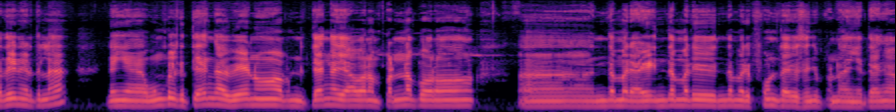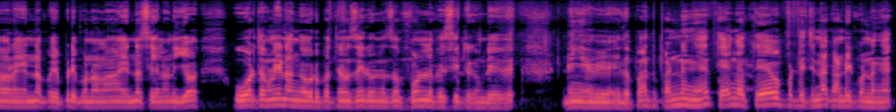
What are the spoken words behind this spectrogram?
அதே நேரத்தில் நீங்கள் உங்களுக்கு தேங்காய் வேணும் அப்படின்னு தேங்காய் வியாபாரம் பண்ண போகிறோம் இந்த மாதிரி இந்த மாதிரி இந்த மாதிரி ஃபோன் தயவு செஞ்சு பண்ணாதீங்க. தேங்காய் வரம் என்ன இப்போ எப்படி பண்ணலாம் என்ன செய்யலாம்னு யோ ஒவ்வொருத்தவங்களையும் நாங்கள் ஒரு பத்து நிமிஷம் இருபது நிமிஷம் ஃபோனில் பேசிகிட்டு இருக்க முடியாது. நீங்கள் இதை பார்த்து பண்ணுங்கள் தேங்காய் தேவைப்பட்டுச்சுன்னா கான்டாக்ட் பண்ணுங்கள்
